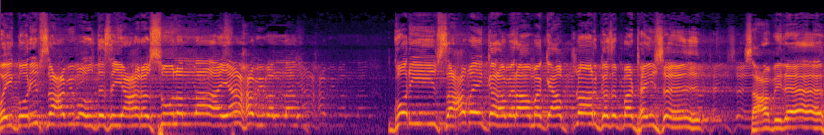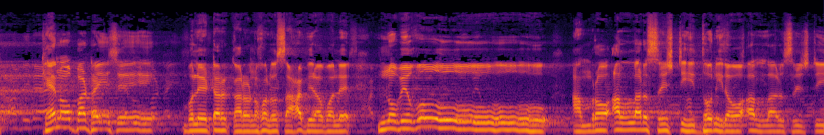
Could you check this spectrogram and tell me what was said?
ওই গরিব সাহাবী বলতেছে গরিব সাহাবাই কারামেরা আমাকে আপনার কাছে পাঠাইছে। সাহাবিরা কেন পাঠাইছে? বলে, এটার কারণ হলো সাহাবিরা বলে, নবে গো, আমরাও আল্লাহর সৃষ্টি, ধনীরাও আল্লাহর সৃষ্টি।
